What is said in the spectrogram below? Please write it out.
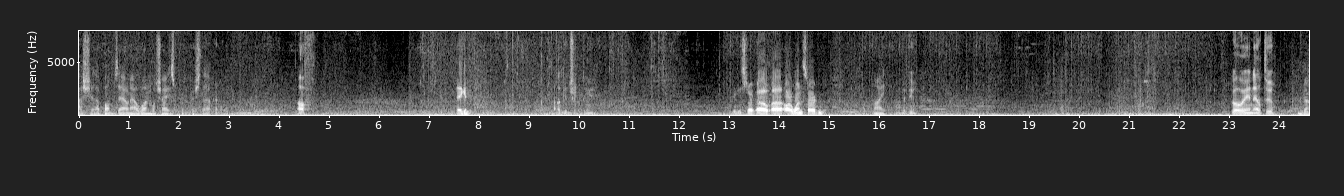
Oh shit, that bomb's there on L1. Watch out, it's pu- pushed that. Off. Hagen. I'll get your thingy. We can start. Oh, uh, R1 starting. Night. I'm with you. Go in L2. Okay.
